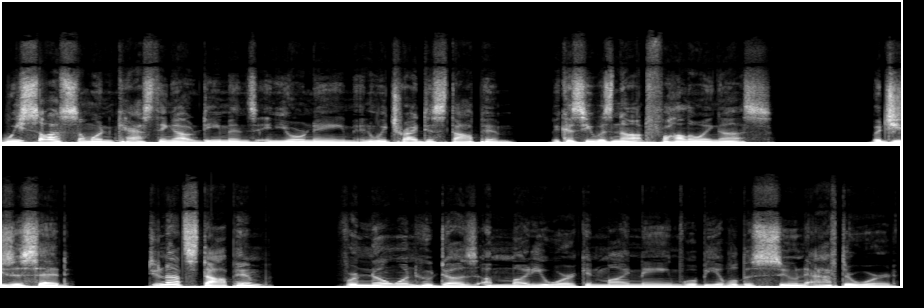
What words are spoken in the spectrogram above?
we saw someone casting out demons in your name, and we tried to stop him because he was not following us. But Jesus said, Do not stop him, for no one who does a mighty work in my name will be able to soon afterward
